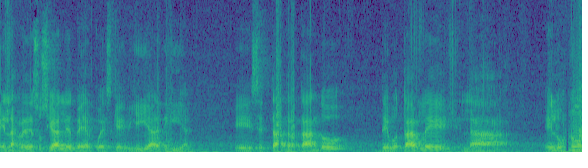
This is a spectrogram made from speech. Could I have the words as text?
en las redes sociales ver pues que día a día eh, se está tratando de votarle la, el honor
